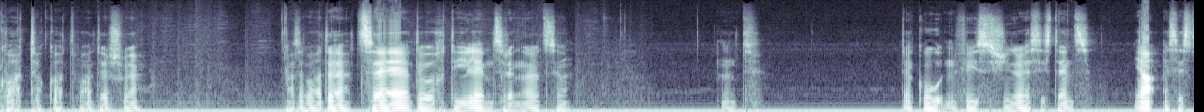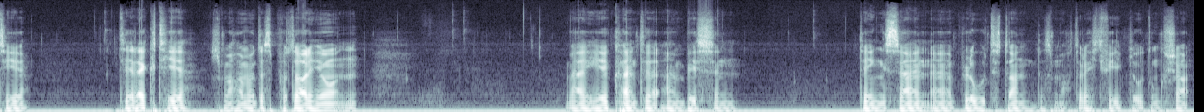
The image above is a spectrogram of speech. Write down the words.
Gott, oh Gott, war der schwer. Also war der zäh durch die Lebensregeneration und der guten physischen Resistenz. Ja, es ist hier. Direkt hier. Ich mache immer das Portal hier unten. Weil hier könnte ein bisschen Ding sein, äh, Blut dann. Das macht recht viel Blutungsschaden.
